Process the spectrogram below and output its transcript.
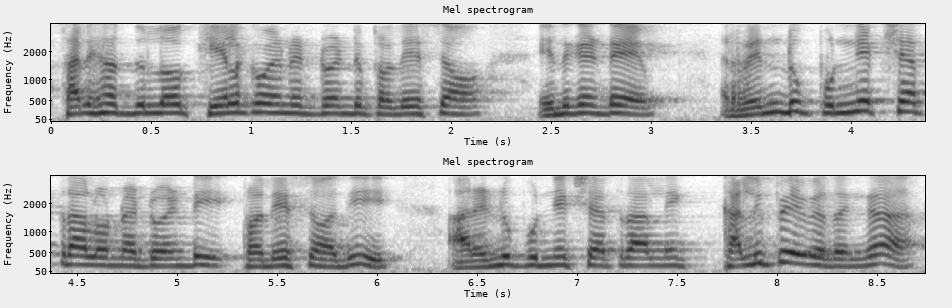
సరిహద్దుల్లో కీలకమైనటువంటి ప్రదేశం. ఎందుకంటే రెండు పుణ్యక్షేత్రాలు ఉన్నటువంటి ప్రదేశం అది. ఆ రెండు పుణ్యక్షేత్రాలని కలిపే విధంగా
